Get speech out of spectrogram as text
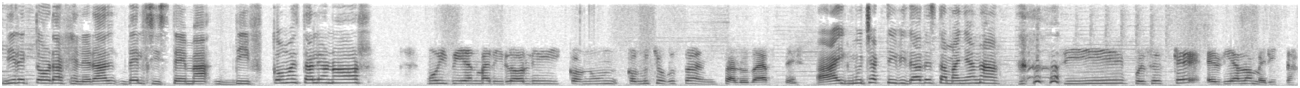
directora general del sistema DIF. ¿Cómo está, Leonor? Muy bien, Mariloli, con un con mucho gusto en saludarte. Hay mucha actividad esta mañana. sí, pues es que el día lo amerita.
